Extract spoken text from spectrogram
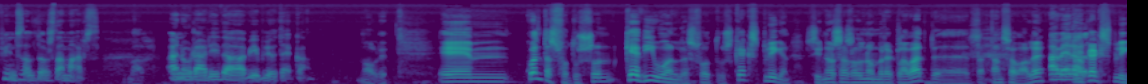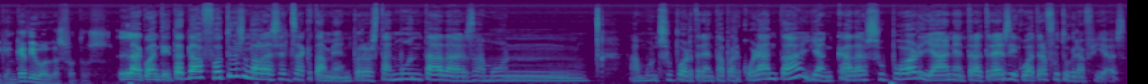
fins al 2 de març, Val. en horari de biblioteca. Molt bé. Eh, quantes fotos són? Què diuen les fotos? Què expliquen? Si no saps el nombre clavat, eh, tant se val, eh? A veure, però què expliquen? Què diuen les fotos? La quantitat de fotos no les sé exactament, però estan muntades amb un amb un suport 30 per 40 i en cada suport hi ha entre 3 i 4 fotografies.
